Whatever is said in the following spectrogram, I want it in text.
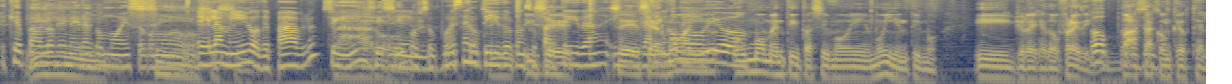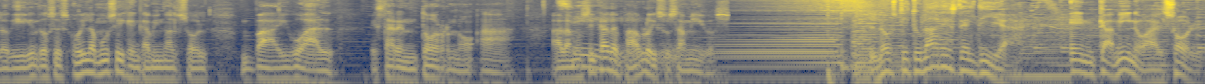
es que Pablo genera como eso como el amigo de Pablo sí sí sí por supuesto. muy sentido con su partida y se un, momentito así muy muy íntimo. Y yo le dije, don Freddy, oh, basta con que usted lo diga. Entonces, hoy la música en Camino al Sol va igual, estar en torno a, la música de Pablo y sus amigos. Los titulares del día en Camino al Sol.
